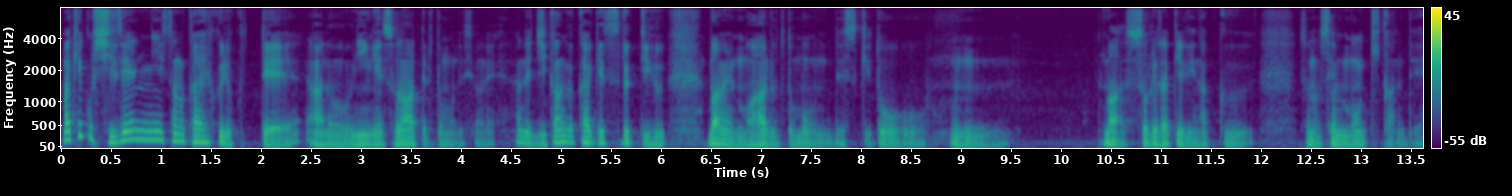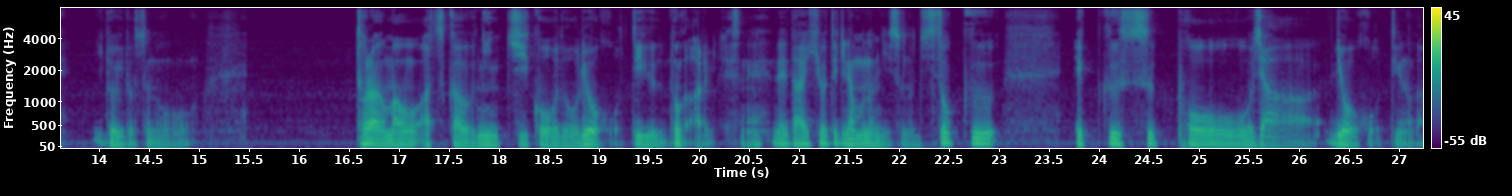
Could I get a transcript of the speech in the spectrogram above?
まあ、結構自然にその回復力ってあの人間備わってると思うんですよね。なんで時間が解決するっていう場面もあると思うんですけど、うん、まあそれだけでなくその専門機関でいろいろそのトラウマを扱う認知行動療法っていうのがあるみたいですね。で、代表的なものに、その持続エクスポージャー療法っていうのが、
